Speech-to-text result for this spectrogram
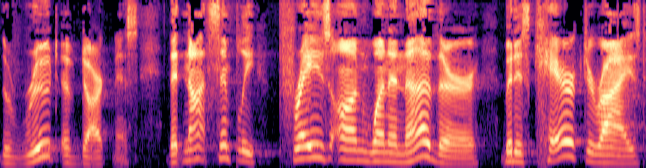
the root of darkness, that not simply preys on one another, but is characterized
